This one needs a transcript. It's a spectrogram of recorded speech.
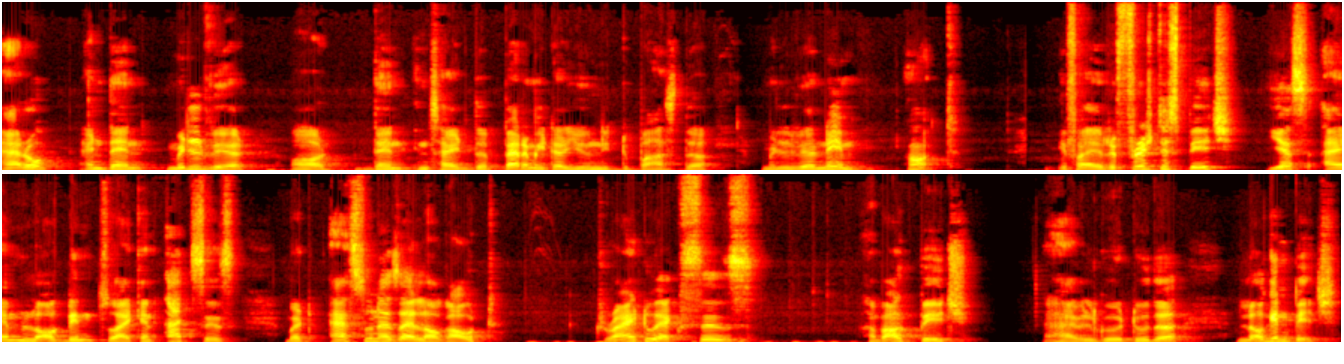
arrow and then middleware or then inside the parameter you need to pass the middleware name auth. If I refresh this page yes I am logged in so I can access but as soon as I log out try to access about page I will go to the login page.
